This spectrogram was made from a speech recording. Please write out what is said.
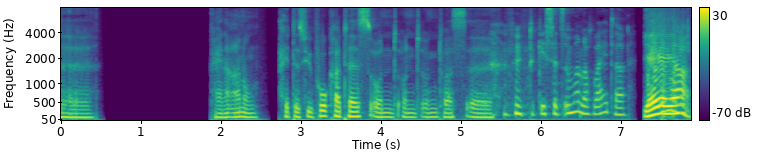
äh, keine Ahnung, Eid des Hippokrates und, und irgendwas. Äh. Du gehst jetzt immer noch weiter. Ja, ja, ja.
